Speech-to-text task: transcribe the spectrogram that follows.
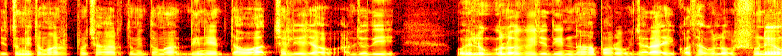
যে তুমি তোমার প্রচার, তুমি তোমার দিনের দাওয়াত চালিয়ে যাও। আর যদি ওই লোকগুলোকে যদি না পারো, যারা এই কথাগুলো শুনেও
